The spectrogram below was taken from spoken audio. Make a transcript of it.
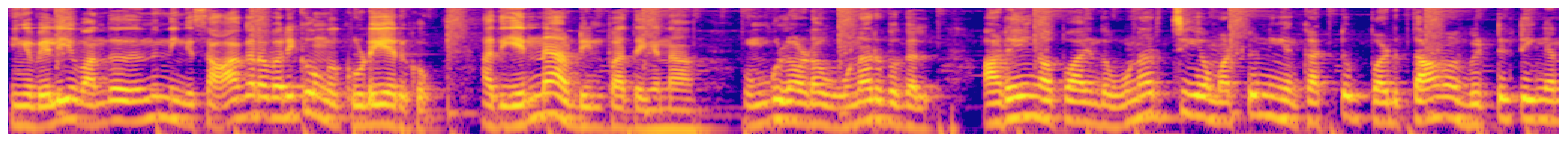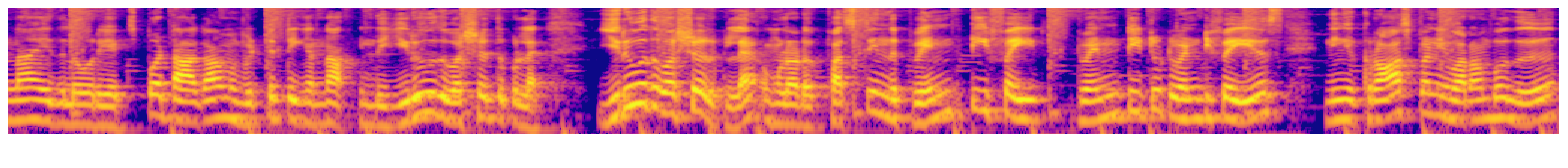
நீங்கள் வெளியே வந்ததுலேருந்து நீங்கள் சாகிற வரைக்கும் உங்கள் கூடயே இருக்கும். அது என்ன அப்படின்னு பார்த்தீங்கன்னா உங்களோட உணர்வுகள். அடேங்கப்பா இந்த உணர்ச்சியை மட்டும் நீங்கள் கட்டுப்படுத்தாமல் விட்டுட்டீங்கன்னா இதில் ஒரு எக்ஸ்பர்ட் ஆகாமல் விட்டுட்டிங்கன்னா இந்த இருபது வருஷத்துக்குள்ளே இருபது வருஷம் இருக்குல்ல உங்களோட ஃபஸ்ட்டு இந்த twenty five twenty to twenty five years நீங்கள் க்ராஸ் பண்ணி வரும்போது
